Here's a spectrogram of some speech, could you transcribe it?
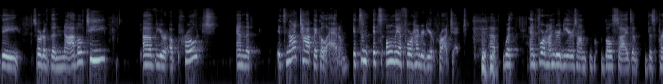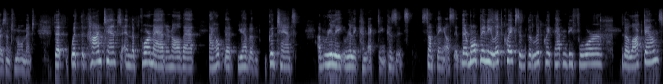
the sort of the novelty of your approach and the it's not topical adam it's an it's only a 400 year project uh, with and 400 years on both sides of this present moment that with the content and the format and all that I hope that you have a good chance of really, really connecting because it's something else. There won't be any Litquakes. The Litquake happen before the lockdowns?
